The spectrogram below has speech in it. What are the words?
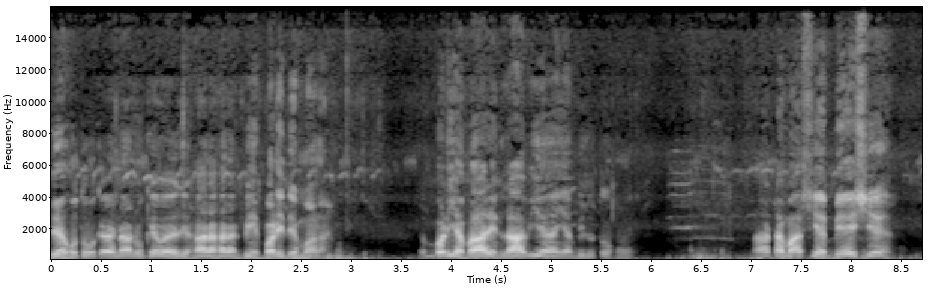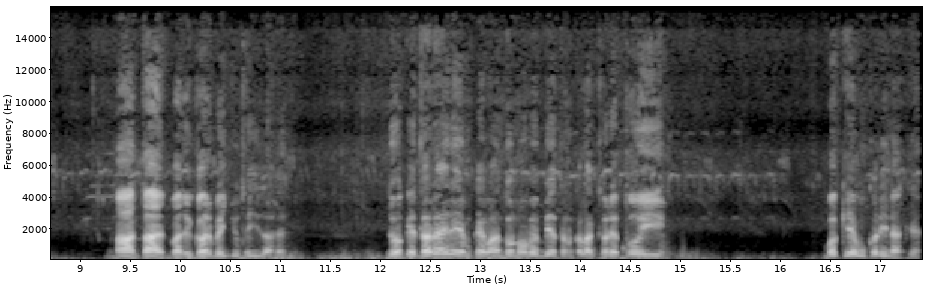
ભેહું તો કહેવાય નાનું કહેવાય હારા હારા ભીં પાડી દે માણા. બળિયા મારીને લાવીએ અહીંયા બીજું તો હું. આટા મારશે બે છે હા થાય પાછું ઘર ભેગ્યું થઈ જશે. જો કે ધરાય રે એમ કંઈ વાંધો ન આવે, બે ત્રણ કલાક ધરે તોય. બકે એવું કરી નાખે.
